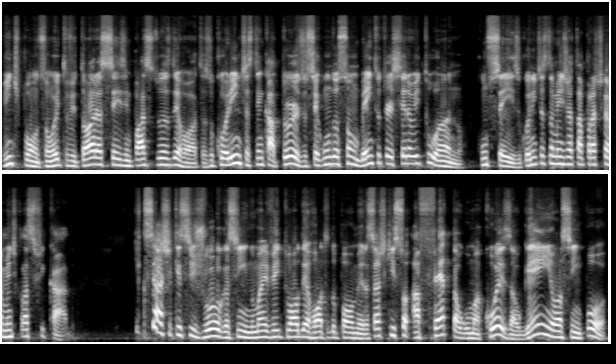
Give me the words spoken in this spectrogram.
20 pontos, são 8 vitórias, 6 empates e 2 derrotas. O Corinthians tem 14, o segundo é o São Bento o terceiro é o Ituano, com 6. O Corinthians também já está praticamente classificado. O que, que, você acha que esse jogo, assim, numa eventual derrota do Palmeiras, você acha que isso afeta alguma coisa, alguém? Ou assim, pô,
